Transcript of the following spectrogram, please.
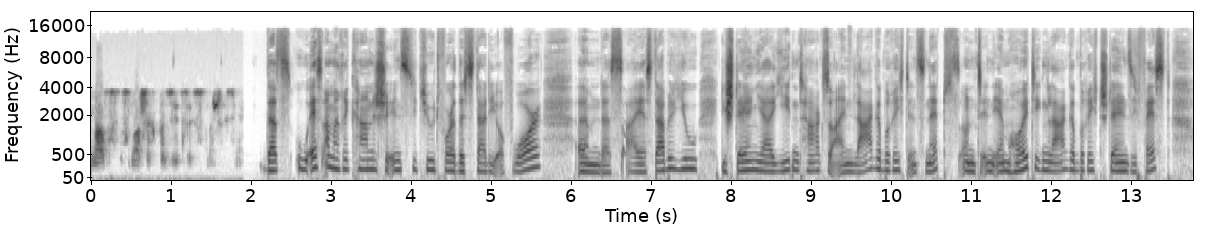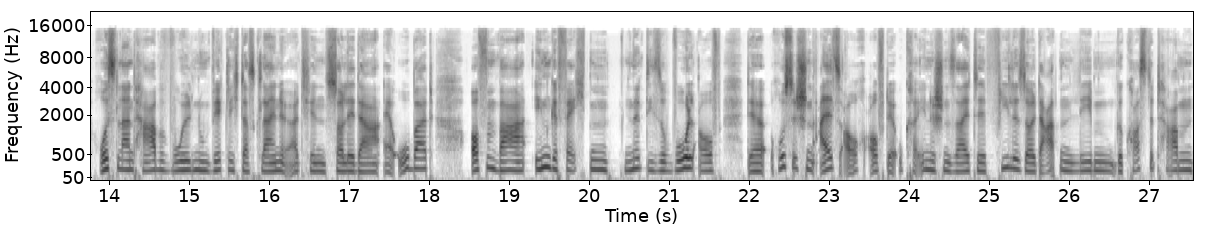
нас с наших позиций, с наших das US-amerikanische Institute for the Study of War, ähm, das ISW, die stellen ja jeden Tag so einen Lagebericht ins Netz und in ihrem heutigen Lagebericht stellen sie fest, Russland habe wohl nun wirklich das kleine Örtchen Soledar erobert, offenbar in Gefechten, ne, die sowohl auf der russischen als auch auf der ukrainischen Seite viele Soldatenleben gekostet haben.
